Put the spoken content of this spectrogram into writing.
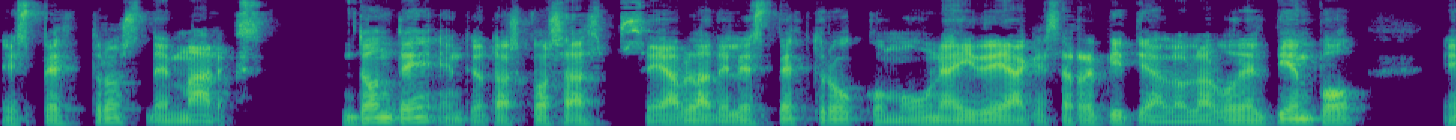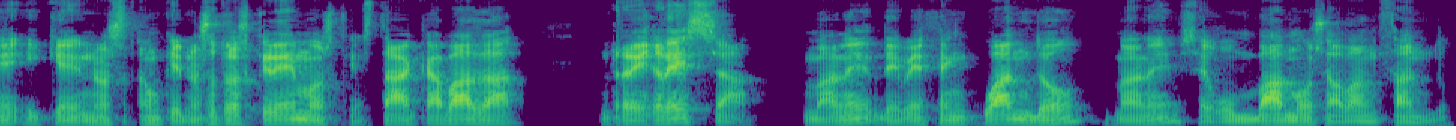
Espectros de Marx, donde, entre otras cosas, se habla del espectro como una idea que se repite a lo largo del tiempo eh, y que, aunque nosotros creemos que está acabada, regresa ¿vale? de vez en cuando, ¿vale? según vamos avanzando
